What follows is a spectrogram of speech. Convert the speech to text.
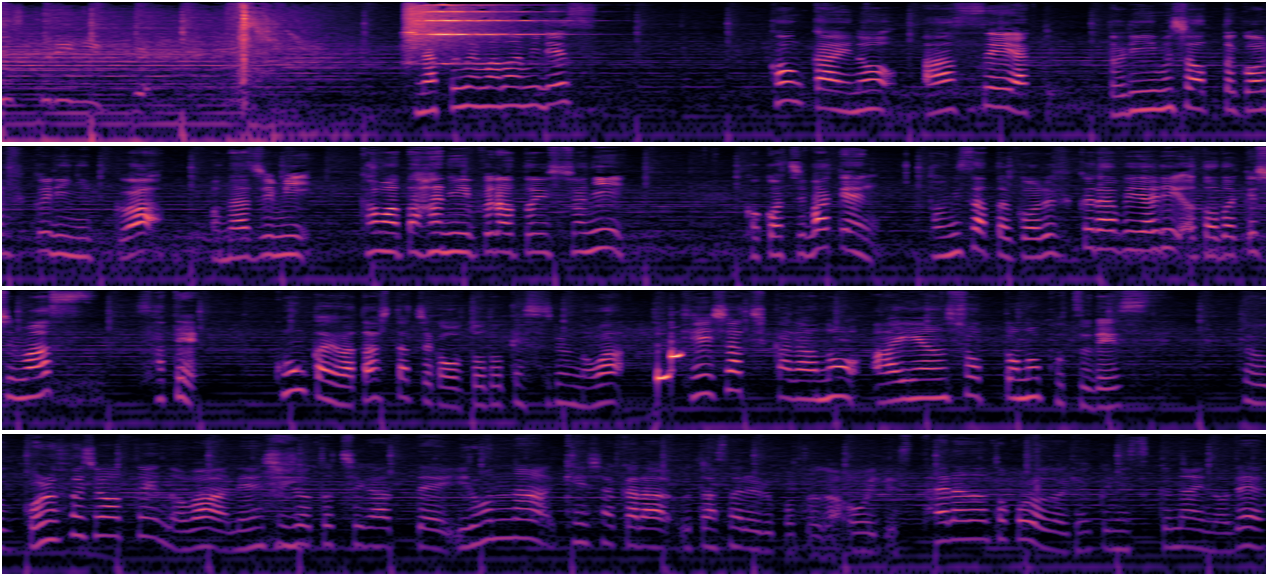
ルスクリニック夏目まなみです。今回のアース製薬ドリームショットゴルフクリニックはおなじみ蒲田ハニープラと一緒にここ千葉県富里ゴルフクラブよりお届けします。さて今回私たちがお届けするのは傾斜地からのアイアンショットのコツです。ゴルフ場というのは練習場と違っていろんな傾斜から打たされることが多いです。平らなところが逆に少ないので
